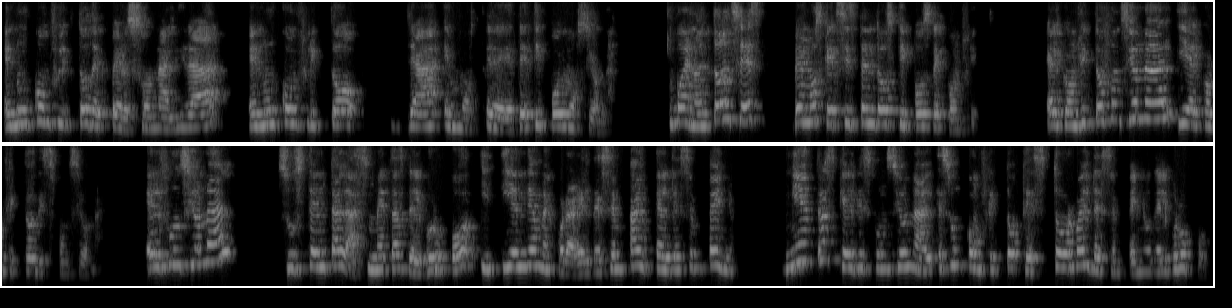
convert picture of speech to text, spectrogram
en un conflicto de personalidad, en un conflicto ya eh, de tipo emocional. Bueno, entonces vemos que existen dos tipos de conflicto, el conflicto funcional y el conflicto disfuncional. El funcional sustenta las metas del grupo y tiende a mejorar el el desempeño mientras que el disfuncional es un conflicto que estorba el desempeño del grupo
